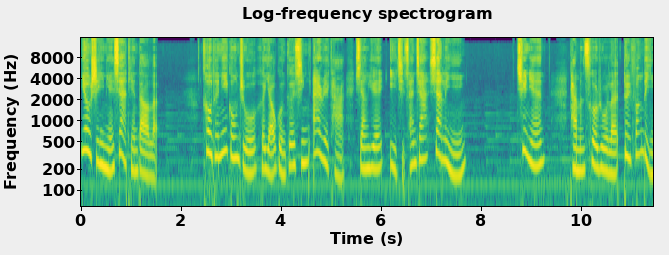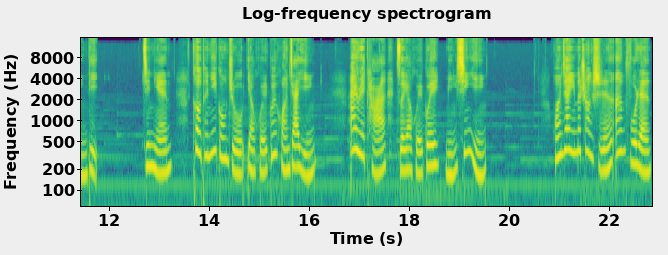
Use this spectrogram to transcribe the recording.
又是一年夏天到了，寇特妮公主和摇滚歌星艾瑞卡相约一起参加夏令营。去年，他们错入了对方的营地。今年，寇特妮公主要回归皇家营，艾瑞卡则要回归明星营。皇家营的创始人安夫人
